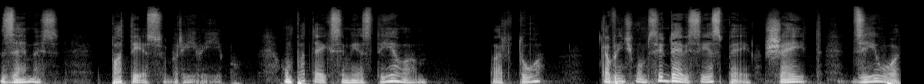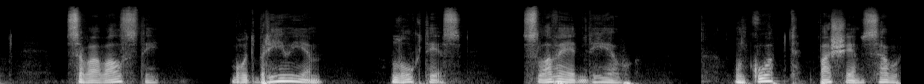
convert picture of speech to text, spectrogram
zemes patiesu brīvību un pateiksimies Dievam par to, ka Viņš mums ir devis iespēju šeit dzīvot savā valstī, būt brīviem, lūgties, slavēt Dievu un kopt pašiem savu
